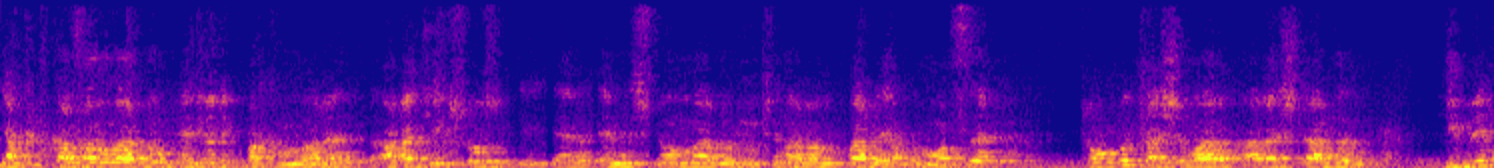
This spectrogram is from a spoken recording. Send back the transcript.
yakıt kazanlarının periyodik bakımları, araç egzoz e, emisyonlarının rutin aralıklarla yapılması, toplu taşıma araçlarının hibrit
